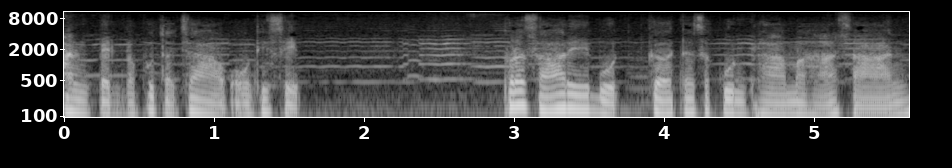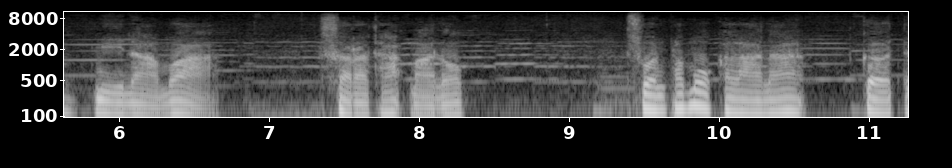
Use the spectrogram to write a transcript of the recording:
อันเป็นพระพุทธเจ้าองค์ที่สิบพระสารีบุตรเกิดในสกุลพราหมหาศาลมีนามว่า สรทมานพส่วนพระโมคคัลลานะเกิดใน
